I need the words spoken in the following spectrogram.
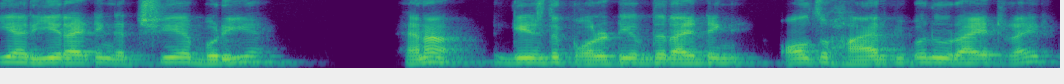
यार ये writing अच्छी है बुरी है है ना gauge the quality of the writing also hire people who write right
